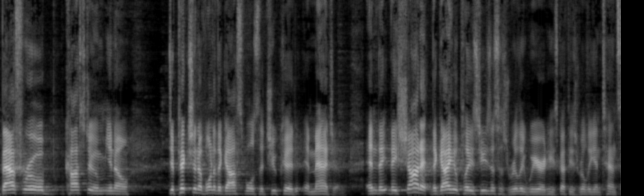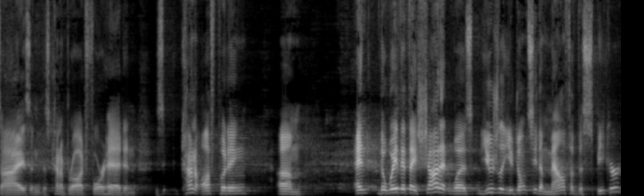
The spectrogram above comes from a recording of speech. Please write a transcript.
bathrobe costume, you know, depiction of one of the gospels that you could imagine. And they, they shot it. The guy who plays Jesus is really weird. He's got these really intense eyes and this kind of broad forehead, and he's kind of off putting. Um, and the way that they shot it was usually you don't see the mouth of the speaker.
